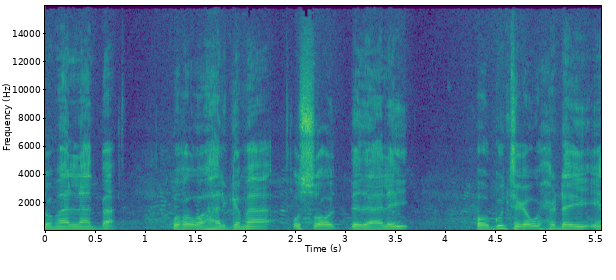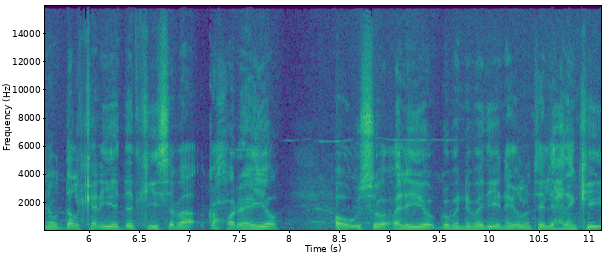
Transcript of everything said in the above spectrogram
somalilanba wuxuu halgamaa u soo dadaalay oo guntiga u xidhay inuu dalkan iyo dadkiisaba ka xoreeyo oo u soo celiyo gobonnimadii inaga luntay lixdankii.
